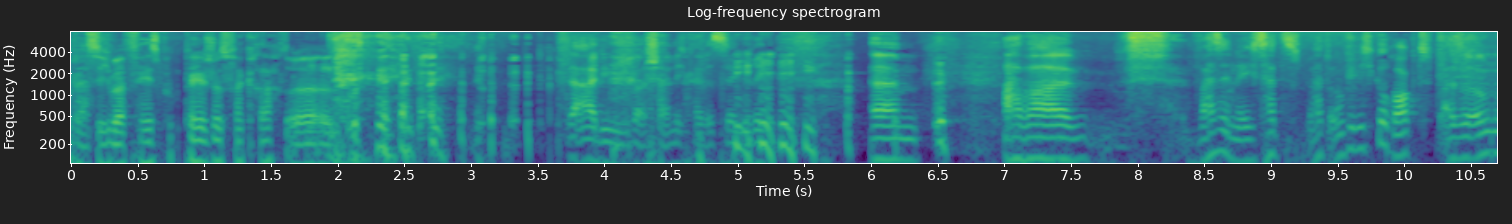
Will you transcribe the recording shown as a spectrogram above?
Oder hast dich über Facebook-Pages verkracht oder Da, die Wahrscheinlichkeit ist sehr gering. ähm, aber weiß ich nicht, es hat, hat irgendwie nicht gerockt. Also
